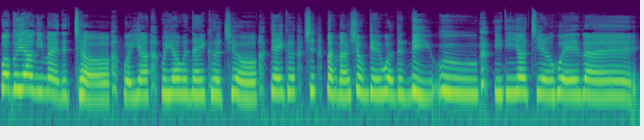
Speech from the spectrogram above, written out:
我不要你买的球，我要我要我那一颗球，那一颗是妈妈送给我的礼物，一定要捡回来。”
